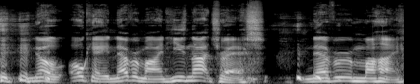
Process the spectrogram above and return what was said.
no, okay, never mind. He's not trash. Never mind.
